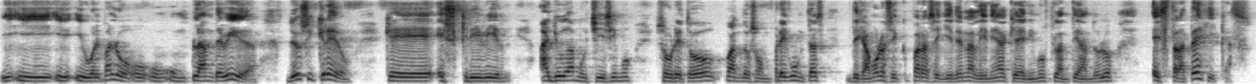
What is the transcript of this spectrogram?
y, y, vuélvalo un, plan de vida. Yo sí creo que escribir ayuda muchísimo, sobre todo cuando son preguntas, digámoslo así, para seguir en la línea que venimos planteándolo, estratégicas.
